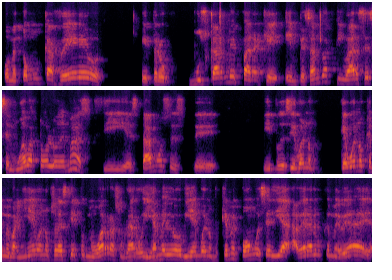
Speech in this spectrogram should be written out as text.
o me tomo un café, o eh, pero buscarle para que empezando a activarse se mueva todo lo demás. Si estamos, este, y pues decir, bueno, qué bueno que me bañé, bueno, pues sabes qué, pues me voy a rasurar, oye, ya me veo bien, bueno, ¿qué me pongo ese día? A ver algo que me vea, eh,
